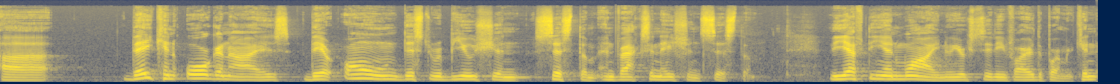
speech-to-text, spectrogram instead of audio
uh, they can organize their own distribution system and vaccination system. The FDNY, New York City Fire Department, can,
